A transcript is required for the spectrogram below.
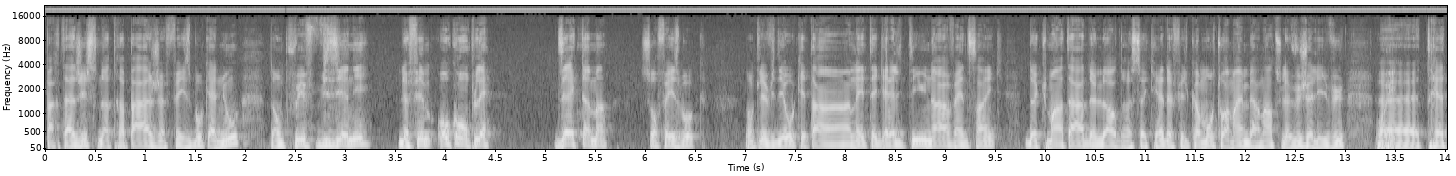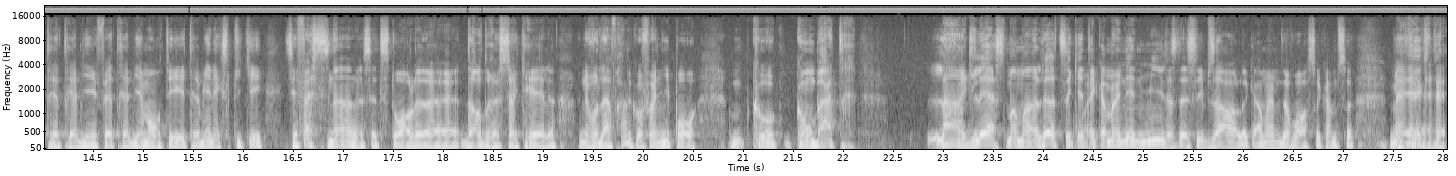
partagé sur notre page Facebook à nous. Donc vous pouvez visionner le film au complet directement sur Facebook. Donc, la vidéo qui est en, intégralité, 1h25, documentaire de l'ordre secret de Phil Como. Toi-même, Bernard, tu l'as vu, je l'ai vu. Oui. Euh, très, très, très bien fait, très bien monté, très bien expliqué. C'est fascinant, là, cette histoire-là euh, d'ordre secret là, au niveau de la francophonie pour euh, co- combattre l'anglais à ce moment-là, tu sais, qui était comme un ennemi. C'était assez bizarre, là, quand même, de voir ça comme ça. Mais Mais c'était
